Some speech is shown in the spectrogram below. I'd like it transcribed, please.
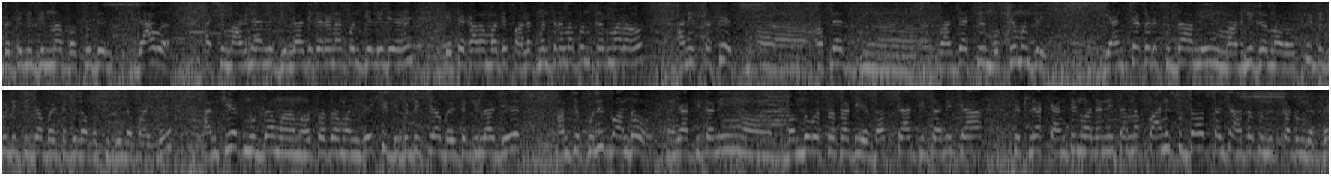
प्रतिनिधींना बसू दे द्यावं अशी मागणी आम्ही जिल्हाधिकाऱ्यांना पण केलेली आहे. येत्या काळामध्ये पालकमंत्र्याला पण करणार आहोत. आणि तसेच आपल्या राज्याचे मुख्यमंत्री यांच्याकडे सुद्धा आम्ही मागणी करणार आहोत की डी पी डी सीच्या बैठकीला बसू दिलं पाहिजे. आणखी एक मुद्दा म महत्त्वाचा म्हणजे की डी पी डी सीच्या बैठकीला जे आमचे पोलीस बांधव या ठिकाणी बंदोबस्तासाठी येतात त्या ठिकाणी त्या तिथल्या कॅन्टीनवाल्यांनी त्यांना पाणीसुद्धा त्यांच्या हातातून हिसकाटून घेतले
